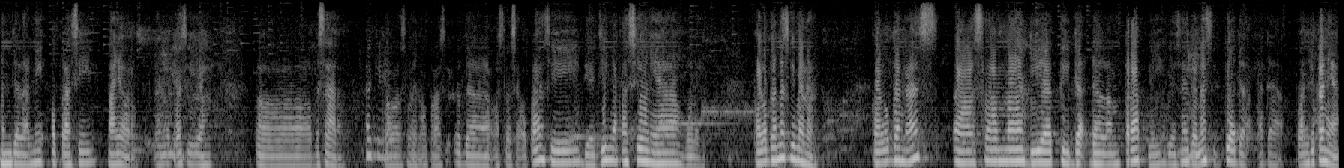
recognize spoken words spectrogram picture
menjalani operasi mayor dan hmm. operasi yang uh, besar. Okay. Kalau selain operasi udah selesai operasi, dia jinak hasilnya boleh. Kalau ganas gimana? Kalau ganas uh, selama dia tidak dalam terapi, biasanya hmm. ganas itu ada ada kelanjutannya.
